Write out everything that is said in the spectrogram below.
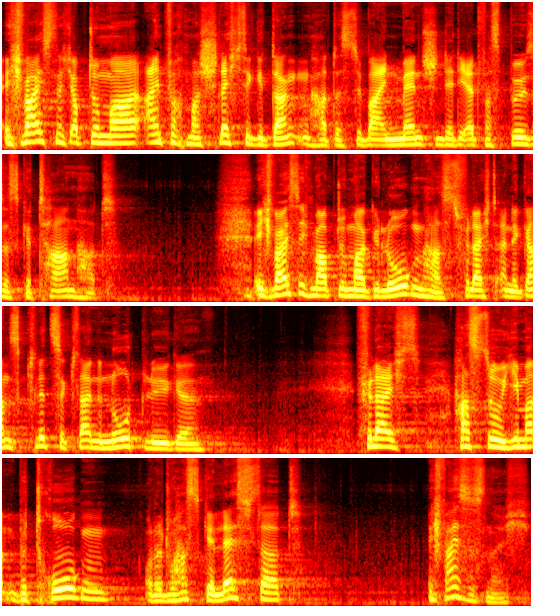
Ich weiß nicht, ob du mal einfach mal schlechte Gedanken hattest über einen Menschen, der dir etwas Böses getan hat. Ich weiß nicht mal, ob du mal gelogen hast, vielleicht eine ganz klitzekleine Notlüge. Vielleicht hast du jemanden betrogen oder du hast gelästert. Ich weiß es nicht.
